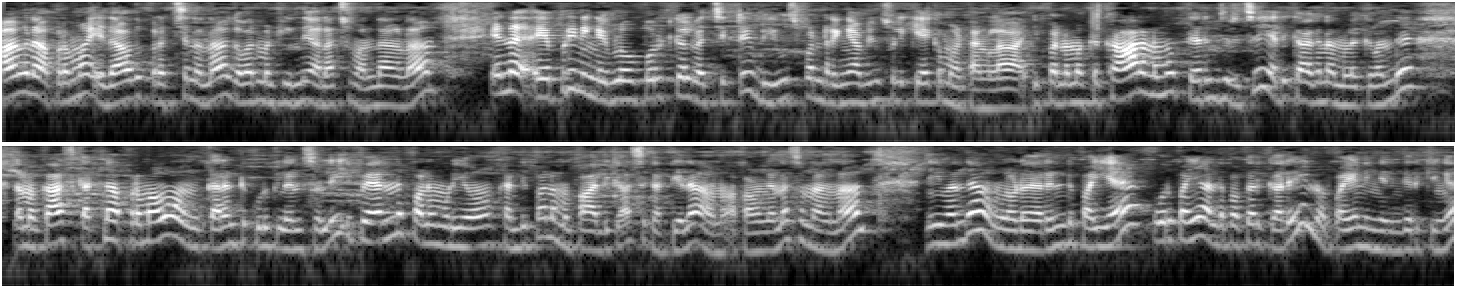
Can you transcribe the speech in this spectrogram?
வாங்கின அப்புறமா ஏதாவது பிரச்சனைனா கவர்மெண்ட்லேருந்து யாராச்சும் பண்ணுறாங்கன்னா என்ன எப்படி நீங்கள் இவ்வளோ பொருட்கள் வச்சுட்டு இப்படி யூஸ் பண்ணுறீங்க அப்படின்னு சொல்லி கேட்க மாட்டாங்களா? இப்போ நமக்கு காரணமும் தெரிஞ்சிருச்சு. எதுக்காக நம்மளுக்கு வந்து நம்ம காசு கட்டின அப்புறமாவும் அவங்க கரண்ட் கொடுக்கலன்னு சொல்லி இப்போ என்ன பண்ண முடியும்? கண்டிப்பாக நம்ம பாதி காசு கட்டி தான் ஆகணும். அப்போ அவங்க என்ன சொன்னாங்கன்னா நீ வந்து அவங்களோட ரெண்டு பையன் ஒரு பையன் அந்த பக்கம் இருக்காரு இன்னொரு பையன் நீங்கள் இங்கே இருக்கீங்க.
